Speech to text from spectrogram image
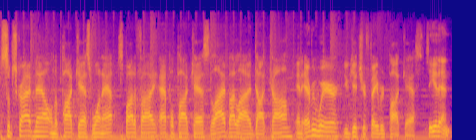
Subscribe now on the Podcast One app, Spotify, Apple Podcasts, livexlive.com, and everywhere you get your favorite podcast. See you then.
